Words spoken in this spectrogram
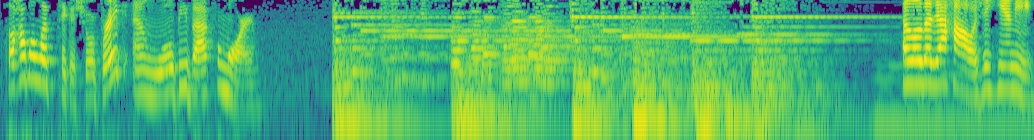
So how about let's take a short break and we'll be back for more. Hello，大家好，我是 Hanny。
